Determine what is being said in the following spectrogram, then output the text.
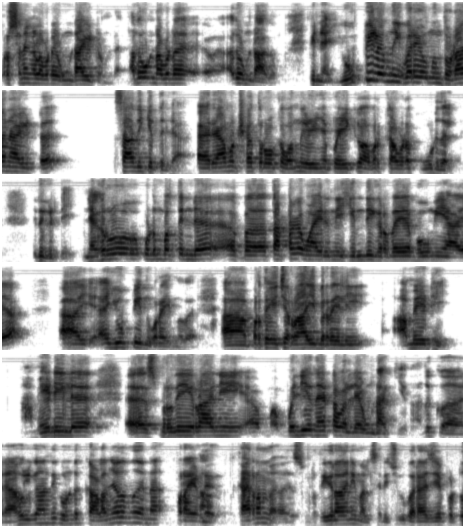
പ്രശ്നങ്ങൾ അവിടെ ഉണ്ടായിട്ടുണ്ട്. അതുകൊണ്ട് അവിടെ അതുണ്ടാകും. പിന്നെ യു പിയിലൊന്നും ഇവരെ ഒന്നും തൊടാനായിട്ട് സാധിക്കത്തില്ല. രാമക്ഷേത്രമൊക്കെ വന്നു കഴിഞ്ഞപ്പോഴേക്കും അവർക്ക് അവിടെ കൂടുതൽ ഇത് കിട്ടി. നെഹ്റു കുടുംബത്തിന്റെ തട്ടകമായിരുന്നു ഈ ഹിന്ദി ഹൃദയ ഭൂമിയായ യു പി എന്ന് പറയുന്നത്. പ്രത്യേകിച്ച് റായ് ബറേലി അമേഠി. അമേഠിയിൽ സ്മൃതി ഇറാനി വലിയ നേട്ടമല്ലേ ഉണ്ടാക്കിയത്? അത് രാഹുൽ ഗാന്ധി കൊണ്ട് കളഞ്ഞതെന്ന് തന്നെ പറയേണ്ടത് കാരണം സ്മൃതി ഇറാനി മത്സരിച്ചു പരാജയപ്പെട്ടു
